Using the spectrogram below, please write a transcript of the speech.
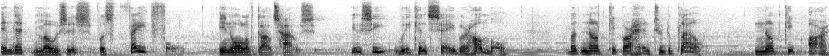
In that Moses was faithful in all of God's house. You see, we can say we're humble, but not keep our hand to the plow, not keep our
